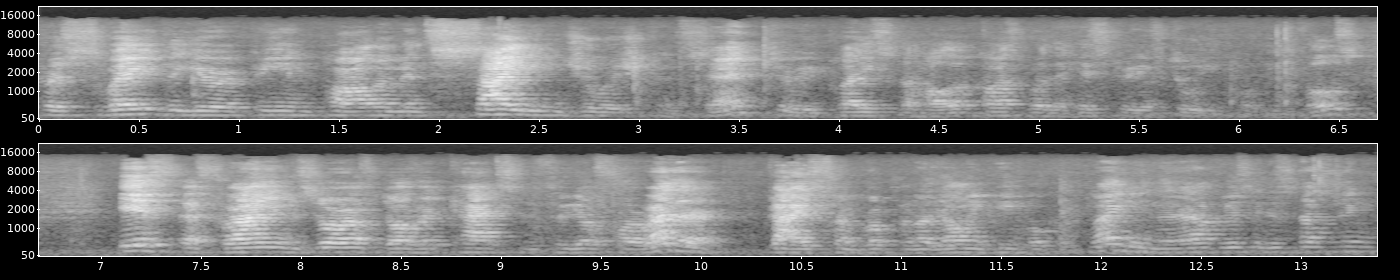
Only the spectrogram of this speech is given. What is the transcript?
Persuade the European Parliament citing Jewish consent to replace the Holocaust with a history of two equal evils. If Ephraim Zuroff, Dovid Katz, and three or four other guys from Brooklyn are the only people complaining, then obviously there's nothing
